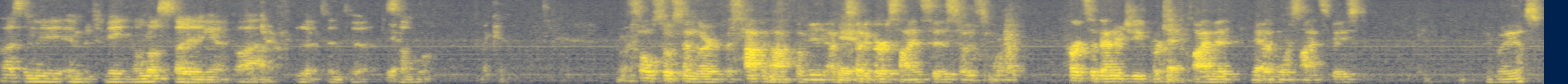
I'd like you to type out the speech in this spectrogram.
Personally, in between, I'm not studying it, but I have looked into it Yeah. somewhat. Okay. It's also similar, it's half and half for me. I Yeah. study earth sciences, so it's more like parts of energy, parts Okay. of climate, Yeah. but more science based. Anybody else?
